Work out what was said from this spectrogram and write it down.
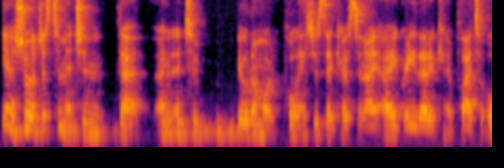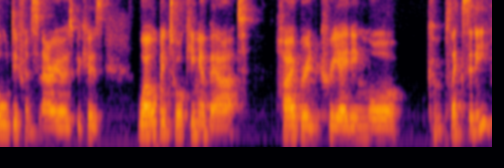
Yeah, sure. Just to mention that, and, and to build on what Pauline's just said, Kirsten, I, I agree that it can apply to all different scenarios because while we're talking about hybrid creating more complexity,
